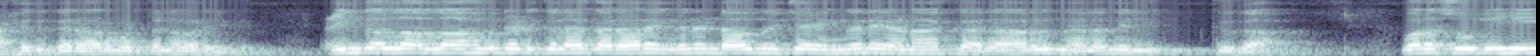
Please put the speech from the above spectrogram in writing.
അഹദ് കരാർ ഇവിടെ തന്നെ പറയുന്നത് അല്ല അള്ളാഹുവിന്റെ അടുക്കൽ ആ കരാർ എങ്ങനെ ഉണ്ടാവും എന്ന് വെച്ചാൽ എങ്ങനെയാണ് ആ കരാർ നിലനിൽക്കുക? വറസൂലിഹി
